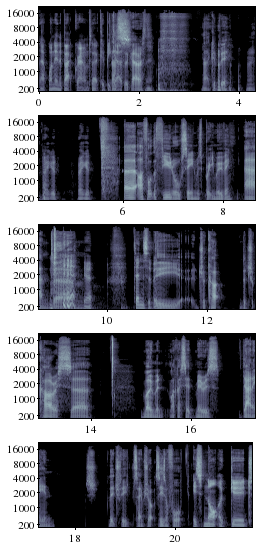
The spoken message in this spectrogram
that one in the background, that could be That's Gaz? Sir Gareth. Yeah. That could be. Very good. Very good. Uh, I thought the funeral scene was pretty moving, and um, Yeah, tends to be. the uh, Draca- the Dracarys uh, moment, like I said, mirrors Dany and sh- literally same shot. Season four. It's not a good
